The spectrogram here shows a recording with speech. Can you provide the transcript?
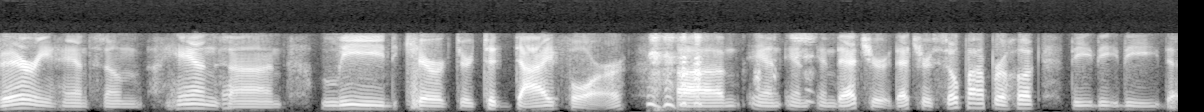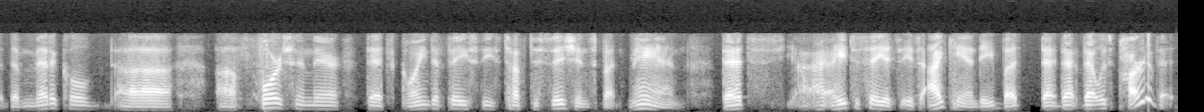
very handsome, hands-on lead character to die for. um and and and that's your that's your soap opera hook the the the the, the medical uh uh force in there that's going to face these tough decisions. But man that's I, I hate to say it's it's eye candy but that that that was part of it.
